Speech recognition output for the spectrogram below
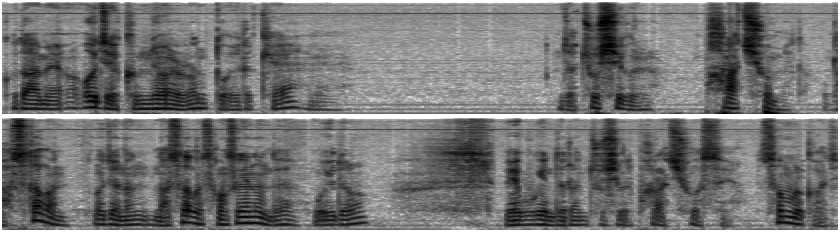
그 다음에 어제 금요일은 또 이렇게 예, 이제 주식을 팔아치웁니다. 나스닥은 어제는 나스닥은 상승했는데 오히려 외국인들은 주식을 팔아치웠어요. 선물까지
